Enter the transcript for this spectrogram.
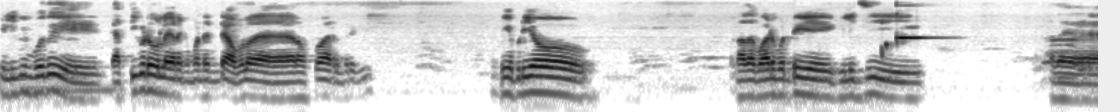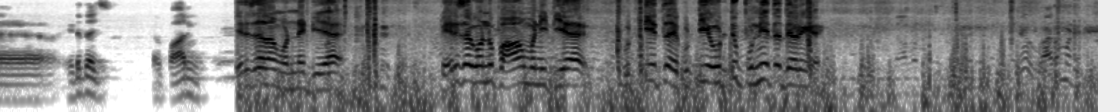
கிழிக்கும் போது கத்தி கூட உள்ள இறக்க மாட்டேன்ட்டு அவ்வளோ ரஃப்பாக இருந்திருக்கு. எப்படியோ அதை பாடுபட்டு கிழிச்சு அதை எடுத்தாச்சு. அதை பாருங்க. பெருசாக தான் கொண்டுட்டிய பெருசாக கொண்டு பாவம் பண்ணிட்டிய. குட்டியத்தை குட்டியை விட்டு புண்ணியத்தை தேடுங்க. வரமாட்டேங்குது.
